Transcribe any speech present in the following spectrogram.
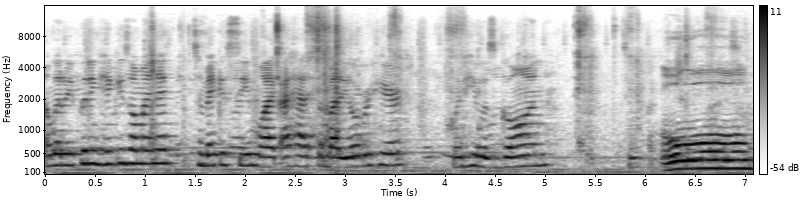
I'm going to be putting hickeys on my neck to make it seem like I had somebody over here when he was gone. Oh,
